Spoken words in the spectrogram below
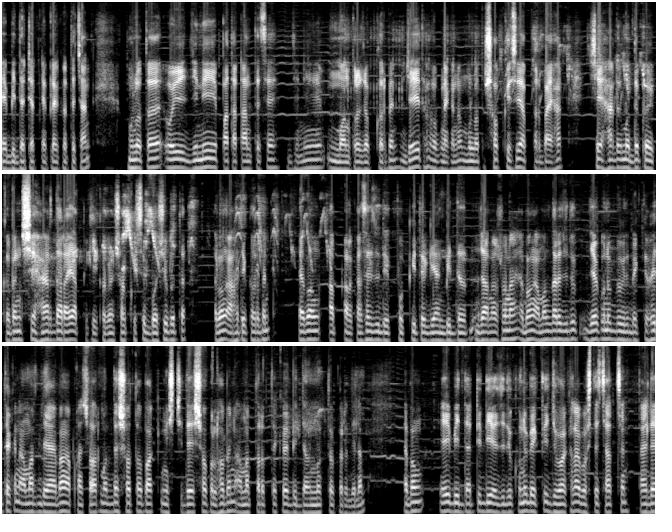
এই বিদ্যাটি আপনি অ্যাপ্লাই করতে চান, মূলত ওই যিনি পাতা টানতেছে, যিনি মন্ত্র জপ করবেন, যেই হোক না কেন, মূলত সব কিছুই আপনার বাই হাট সেই হাটের মধ্যে প্রয়োগ করবেন, সে হাট দ্বারাই আপনি কী করবেন সব কিছু বশীভূত এবং আহতি করবেন। এবং আপনার কাছে যদি প্রকৃত জ্ঞান বিদ্যা জানাশোনা এবং আমার দ্বারা যদি যে কোনো ব্যক্তি হয়ে থাকেন, আমার দেয়া এবং আপনার সবার মধ্যে শতভাগ নিশ্চিতে সফল হবেন। আমার তরফ থেকে বিদ্যা উন্মুক্ত করে দিলাম। এবং এই বিদ্যাটি দিয়ে যদি কোনো ব্যক্তি জুয়া খেলায় বসতে চাচ্ছেন, তাহলে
